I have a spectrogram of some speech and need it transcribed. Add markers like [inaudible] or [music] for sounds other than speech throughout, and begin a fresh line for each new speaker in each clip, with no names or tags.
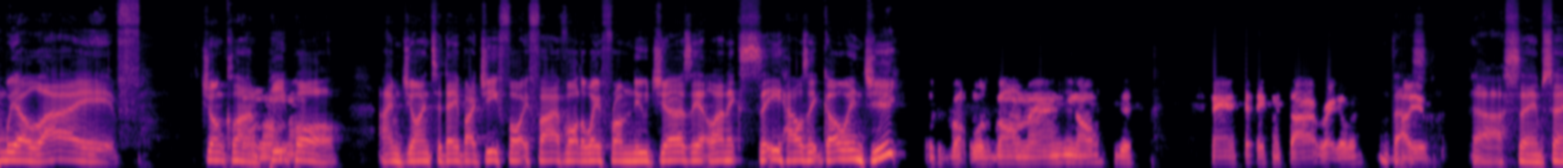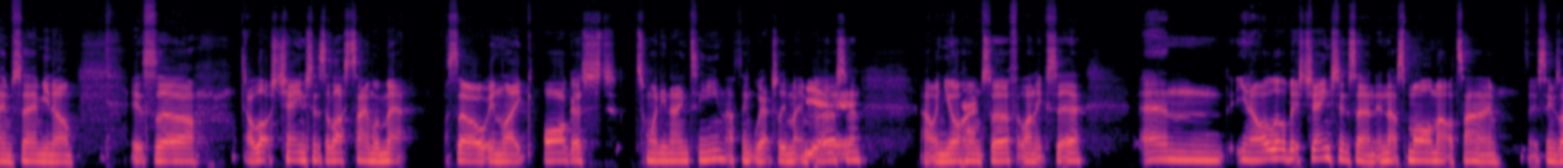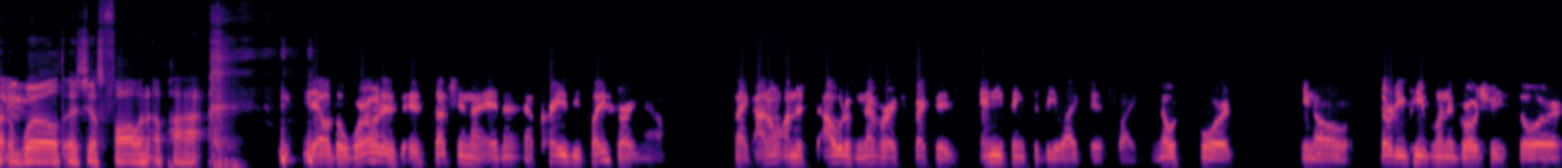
And we are live. Junkland
on,
people. I'm joined today by G45 all the way from New Jersey, Atlantic City. How's it going, G?
What's, go- what's going, man? You know, just staying safe inside, regular. How
That's
you?
ah, same, same, same. You know, it's uh a lot's changed since the last time we met. So in like August 2019, I think we actually met in
Yeah.
person out in your
Right.
home turf, Atlantic City. And you know, a little bit's changed since then in that small amount of time. It seems like the world has just fallen apart. [laughs]
Yo, the world is, is such in a, in a crazy place right now. Like, I don't understand. I would have never expected anything to be like this. Like, no sports, you know, 30 people in a grocery store,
